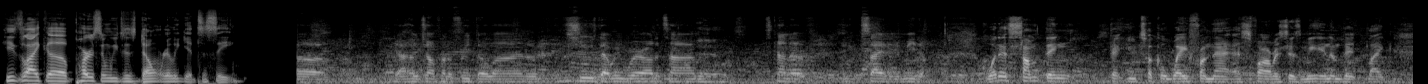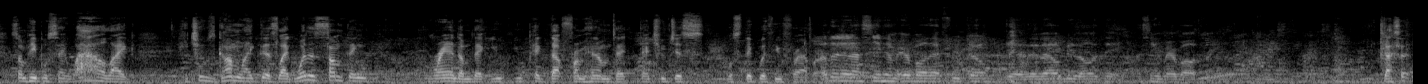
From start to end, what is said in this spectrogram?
he's like a person we just don't really get to see. Uh, guy who jump from the free throw line, the shoes that we wear all the time. It's kind of exciting to meet him. What is something that you took away from that as far as just meeting him that like some people say, wow, like he chews gum like this. Like what is something random that you, you picked up from him that, that you just will stick with you forever? Other than I seen him airball that free throw, yeah, that, that would be the only thing. I seen him airball free That's it.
